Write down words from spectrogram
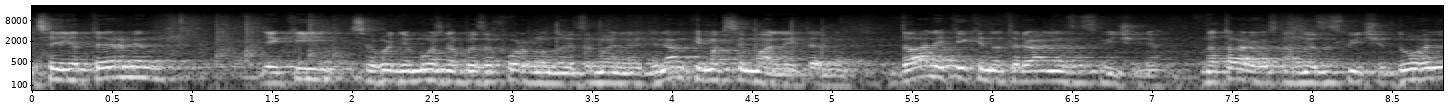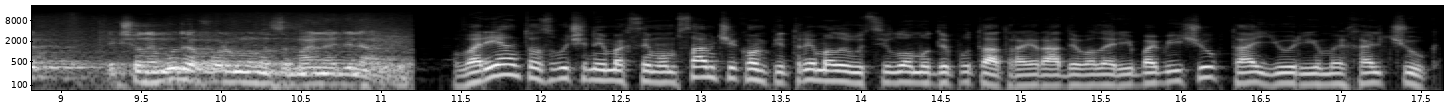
І це є термін, який сьогодні можна без оформленої земельної ділянки, максимальний термін. Далі тільки нотаріальне засвідчення. Нотаріус нам не засвідчить договір, якщо не буде оформлена земельна ділянка. Варіант, озвучений Максимом Самчиком, підтримали у цілому депутат райради Валерій Бабійчук та Юрій Михальчук.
